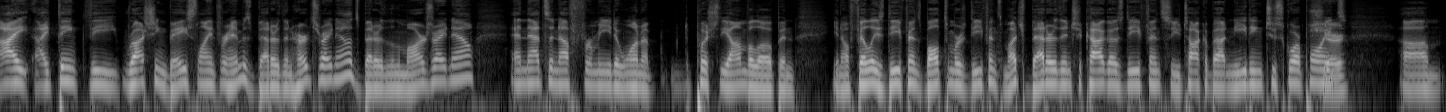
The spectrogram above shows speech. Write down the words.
I I think the rushing baseline for him is better than Hurts right now. It's better than Lamar's right now. And that's enough for me to want to push the envelope. And you know Philly's defense Baltimore's defense much better than Chicago's defense. So you talk about needing to score points. Um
